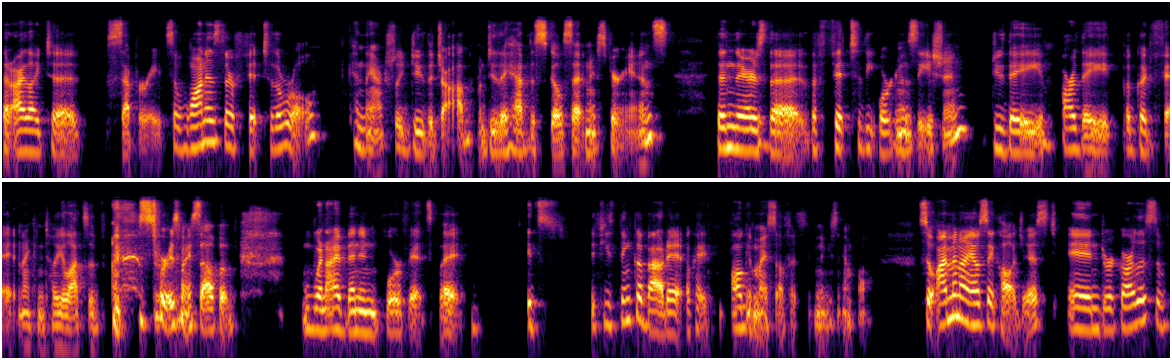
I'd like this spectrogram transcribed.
that I like to separate. So one is their fit to the role. Can they actually do the job? Do they have the skill set and experience? Then there's the the fit to the organization. Do they are they a good fit? And I can tell you lots of stories myself of when I've been in poor fits, but it's if you think about it, okay, I'll give myself as an example. So I'm an IO psychologist, and regardless of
